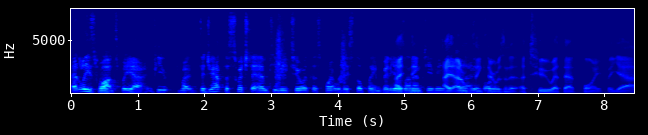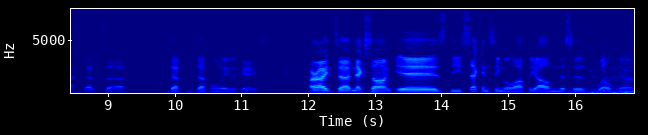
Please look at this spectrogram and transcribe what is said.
At least once, but yeah. If you did you have to switch to MTV two at this point? Were they still playing videos I on think, MTV? I, I don't think there was a, a two at that point, but yeah, that's uh, def- definitely the case. All right, uh, next song is the second single off the album. This is "Welcome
